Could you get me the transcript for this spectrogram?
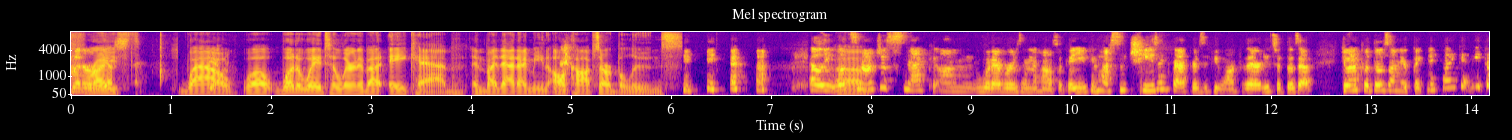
literally Christ. Wow. Well, what a way to learn about ACAB, and by that I mean all cops are balloons. Ellie, let's Um, not just snack on whatever is in the house. Okay, you can have some cheese and crackers if you want. Because I already took those out. Do you want to put those on your picnic blanket, Nika?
